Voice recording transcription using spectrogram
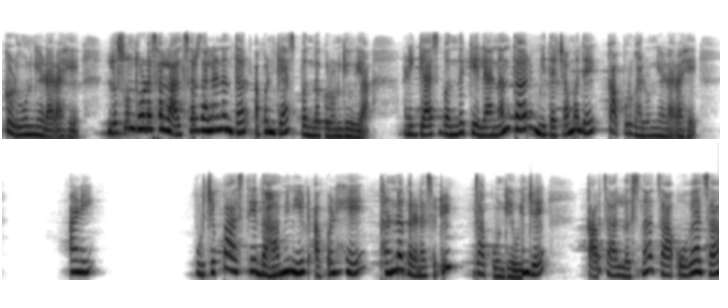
कढवून घेणार आहे. लसूण थोडासा लालसर झाल्यानंतर आपण गॅस बंद करून घेऊया. आणि गॅस बंद केल्यानंतर मी त्याच्यामध्ये कापूर घालून घेणार आहे. आणि पुढचे पाच ते दहा मिनिट आपण हे थंड करण्यासाठी झाकून ठेवू. म्हणजे कापचा लसणाचा ओव्याचा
